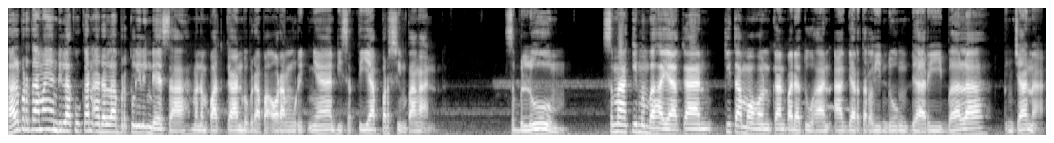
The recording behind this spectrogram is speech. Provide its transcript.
Hal pertama yang dilakukan adalah berkeliling desa, menempatkan beberapa orang muridnya di setiap persimpangan. Sebelum semakin membahayakan, kita mohonkan pada Tuhan agar terlindung dari bala bencana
